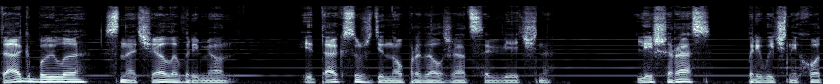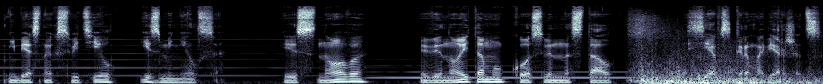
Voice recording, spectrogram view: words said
Так было с начала времен, и так суждено продолжаться вечно. Лишь раз привычный ход небесных светил изменился. И снова виной тому косвенно стал Зевс-громовержец.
